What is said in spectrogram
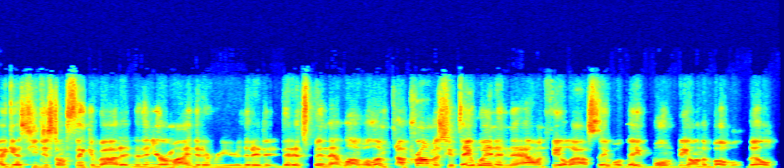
I guess you just don't think about it, and then you're reminded every year that it that it's been that long. Well, I'm, I promise you, if they win in the Allen Fieldhouse, they will they won't be on the bubble. They'll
